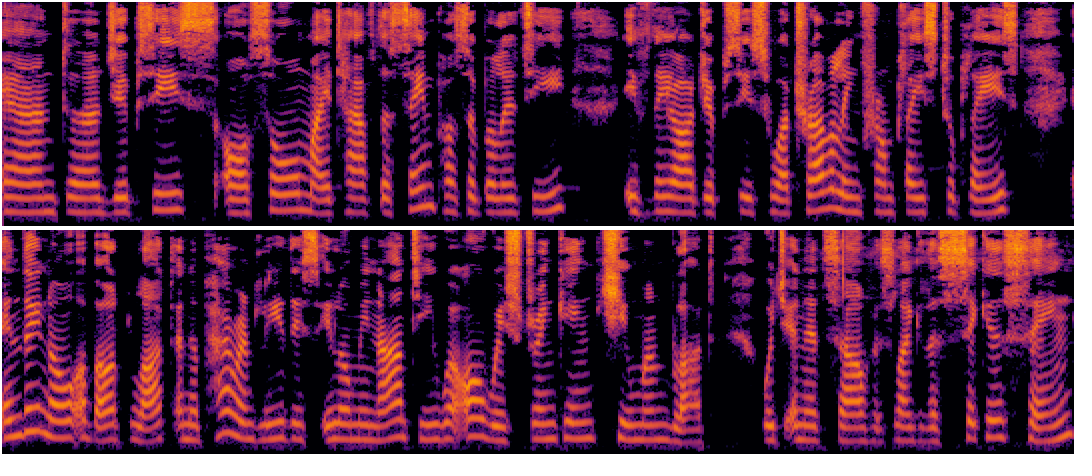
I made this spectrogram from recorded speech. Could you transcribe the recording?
and uh, gypsies also might have the same possibility if they are gypsies who are traveling from place to place and they know about blood. And apparently, this Illuminati were always drinking human blood, which in itself is like the sickest thing.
